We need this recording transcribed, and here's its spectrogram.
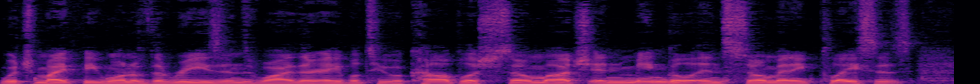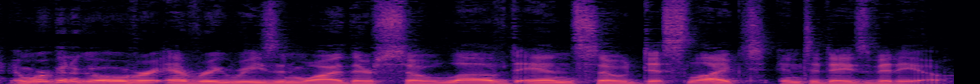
which might be one of the reasons why they're able to accomplish so much and mingle in so many places. And we're going to go over every reason why they're so loved and so disliked in today's video.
